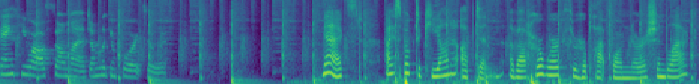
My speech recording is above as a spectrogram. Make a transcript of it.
Thank you all so much. I'm looking forward to it. Next i spoke to Quianah upton about her work through her platform nourish in black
